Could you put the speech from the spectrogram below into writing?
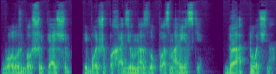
Голос был шипящим и больше походил на звук плазморезки. Да, точно.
